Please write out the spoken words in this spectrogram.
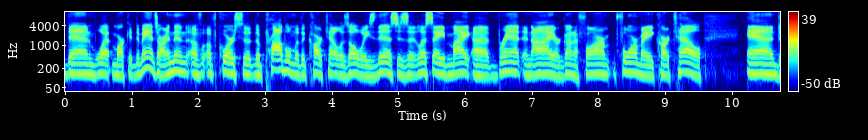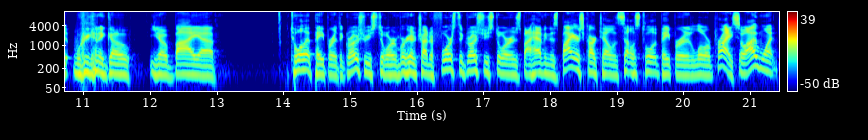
than what market demands are. And then, of, of course, the, the problem with the cartel is always this: is that let's say my uh, Brent and I are going to farm form a cartel, and we're going to go, you know, buy uh, toilet paper at the grocery store and we're going to try to force the grocery stores by having this buyer's cartel and sell us toilet paper at a lower price. So I want,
